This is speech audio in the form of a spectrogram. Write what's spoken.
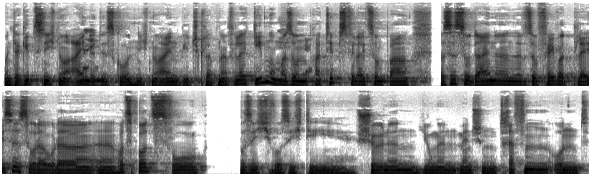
Und da gibt's nicht nur eine. Disco und nicht nur einen Beachclub. Ne? Vielleicht geben wir mal so ein paar Tipps, vielleicht so ein paar, was ist so deine so Favorite Places oder, oder äh, Hotspots, wo, wo, sich, wo sich die schönen jungen Menschen treffen und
